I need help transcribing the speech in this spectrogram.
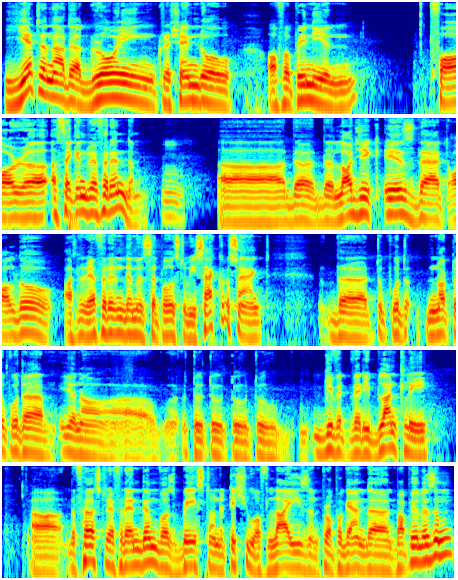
yet another growing crescendo of opinion for uh, a second referendum. Mm. Uh, the, the logic is that although a referendum is supposed to be sacrosanct, the, to put, not to put a, you know, uh, to, to, to, to give it very bluntly, uh, the first referendum was based on a tissue of lies and propaganda and populism.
